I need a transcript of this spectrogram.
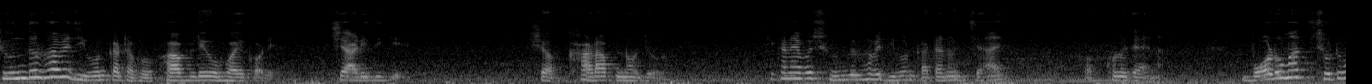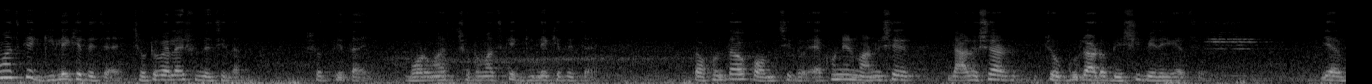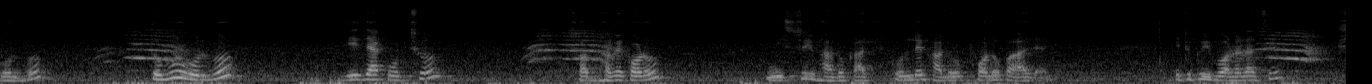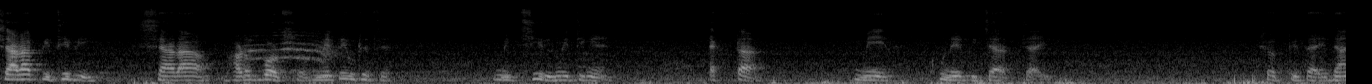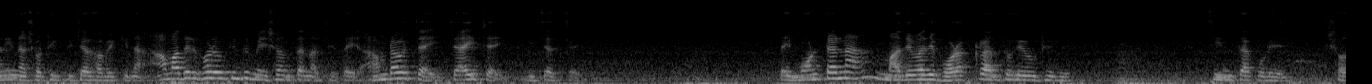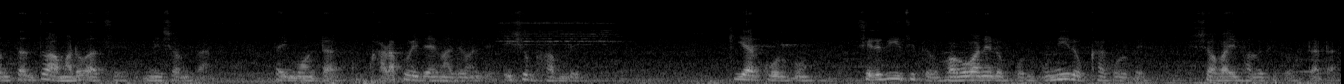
সুন্দরভাবে জীবন কাটাবো, ভাবলেও ভয় করে। চারিদিকে সব খারাপ নজর। সেখানে আবার সুন্দরভাবে জীবন কাটানো যায়? কখনো যায় না। বড় মাছ ছোট মাছকে গিলে খেতে চায়। ছোটবেলায় শুনেছিলাম। সত্যি তাই, বড় মাছ ছোট মাছকে গিলে খেতে চায়। তখন তাও কম ছিল। এখনের মানুষের লালসার চোখগুলো আরও বেশি বেড়ে গেছে। কি আর বলব? তবুও বলব যে যা করছ, সৎভাবে করো। নিশ্চয়ই ভালো কাজ করলে ভালো ফলও পাওয়া যায়। এটুকুই বলার আছে। সারা পৃথিবী, সারা ভারতবর্ষ মেতে উঠেছে মিছিল, মিটিংয়ে। একটা মেয়ের খুনের বিচার চাই। সত্যি তাই। জানি না সঠিক বিচার হবে কিনা। আমাদের ঘরেও কিন্তু মেয়ে সন্তান আছে, তাই আমরাও চাই চাই চাই, বিচার চাই। তাই মনটা না মাঝে মাঝে ভরাক্রান্ত হয়ে উঠেছে। চিন্তা করে সন্তান তো আমারও আছে, মেয়ে সন্তান। তাই মনটা খুব খারাপ হয়ে যায় মাঝে মাঝে, এইসব ভাবলে। কি আর করব? ছেড়ে দিয়েছি তো, ভগবানের ওপর, উনিই রক্ষা করবে। সবাই ভালো থেকো, টাটা।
